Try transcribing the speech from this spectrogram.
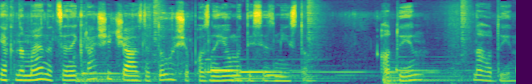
Як на мене, це найкращий час для того, щоб ознайомитися з містом. Один на один.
